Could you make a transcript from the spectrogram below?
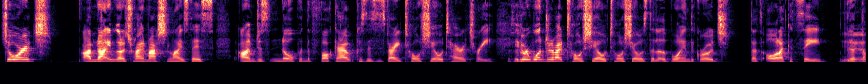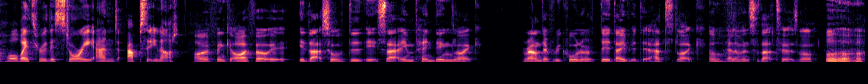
George, I'm not even going to try and rationalize this. I'm just noping the fuck out because this is very Toshio territory. if you're wondering about Toshio, Toshio is the little boy in the Grudge. That's all I could see the, Yeah. the whole way through this story, and absolutely not. I think I felt it, it that sort of it's that impending like around every corner of Dear David. It had like elements of that to it as well.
